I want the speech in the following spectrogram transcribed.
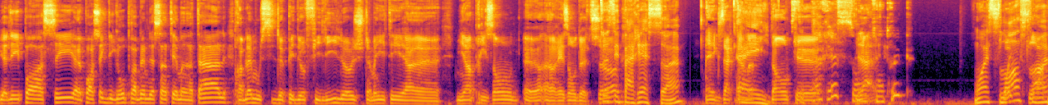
Il y a des passés, un passé avec des gros problèmes de santé mentale, problème aussi de pédophilie. Là, justement, il a été euh, mis en prison euh, en raison de ça. Ça, c'est paresse, ça, hein? Exactement. Hey. Donc, euh, Paresse, son, la- son truc? Ouais, Ouais, Sloth, Sloth. ouais.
